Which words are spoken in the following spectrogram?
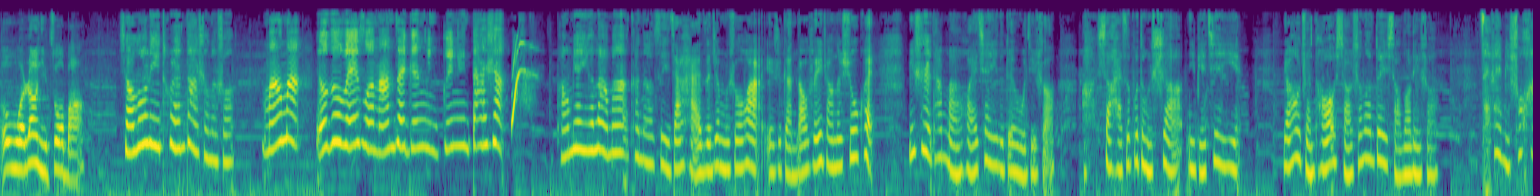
我让你坐吧。”小萝莉突然大声的说：“妈妈，有个猥琐男在跟你闺女搭讪。”旁边一个辣妈看到自己家孩子这么说话，也是感到非常的羞愧，于是她满怀歉意的对无忌说。啊，小孩子不懂事啊，你别介意。然后转头小声的对小萝莉说：“在外面说话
